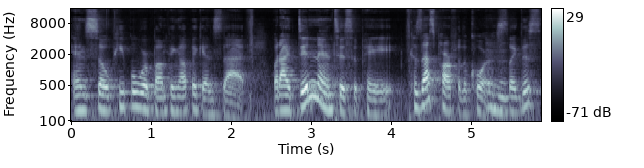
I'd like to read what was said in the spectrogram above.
And so people were bumping up against that. What I didn't anticipate, because that's par for the course. Like this,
